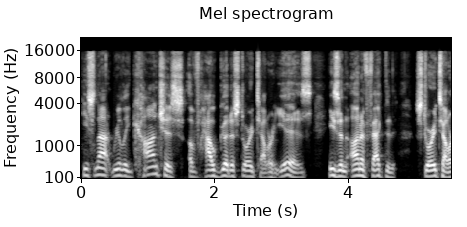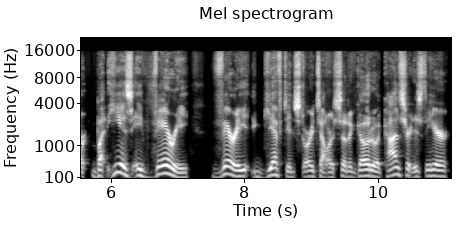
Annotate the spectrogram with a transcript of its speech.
he's not really conscious of how good a storyteller he is. He's an unaffected storyteller, but he is a very very gifted storyteller. So to go to a concert is to hear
